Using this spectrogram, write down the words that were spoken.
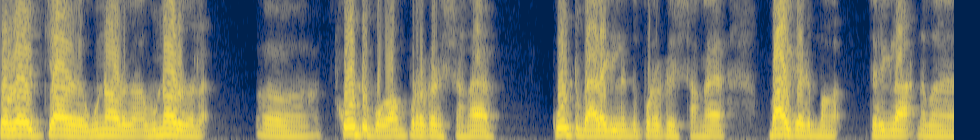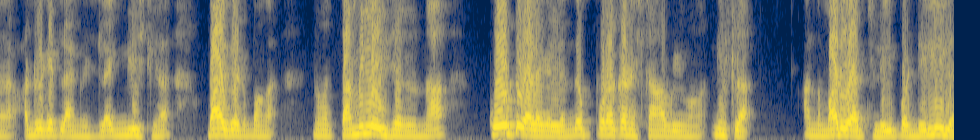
தொடர்ச்சியா உண்ணாவிரத உண்ணாவிரதில் கோர்ட்டு போகாமல் புறக்கணிச்சிட்டாங்க. கோர்ட்டு வேலைகள்லேருந்து புறக்கணிச்சிட்டாங்க. பாய் கேட்டுப்பாங்க சரிங்களா? நம்ம அட்வொகேட் லாங்குவேஜில் இங்கிலீஷில் பாய் கேட்டுப்பாங்க நம்ம தமிழைசர்னா ஈஸியாக கோர்ட்டு வேலைகள்லேருந்து புறக்கணிச்சிட்டான் அப்படிம்பாங்க நியூஸில் அந்த மாதிரி ஆக்சுவலி இப்போ டெல்லியில்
